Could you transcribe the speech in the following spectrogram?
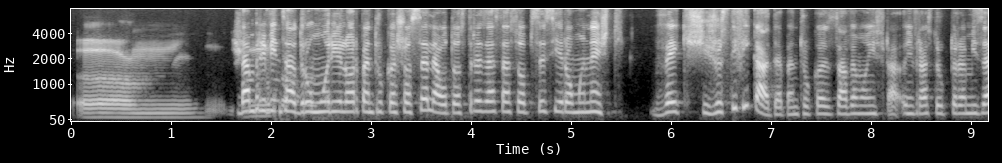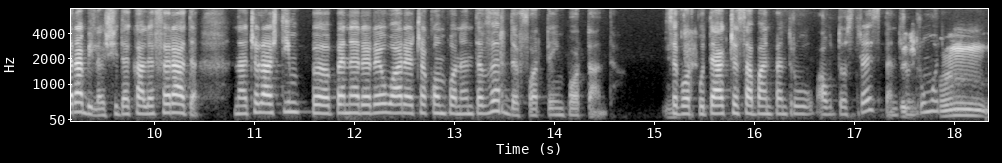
Um, Dar în privința nu... drumurilor, pentru că șosele, autostrăzi, astea sunt obsesii românești vechi și justificate, pentru că avem o infra- infrastructură mizerabilă și de cale ferată. În același timp, PNRR-ul are acea componentă verde foarte importantă. Se vor putea accesa bani pentru autostrăzi, pentru deci, drumuri? În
